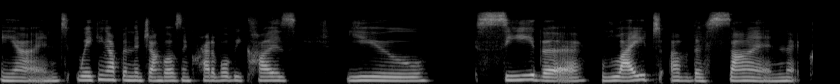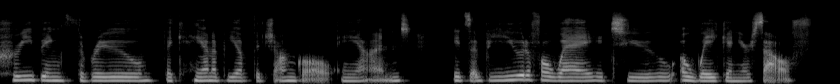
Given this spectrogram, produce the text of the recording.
And waking up in the jungle is incredible because you see the light of the sun creeping through the canopy of the jungle. And it's a beautiful way to awaken yourself.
